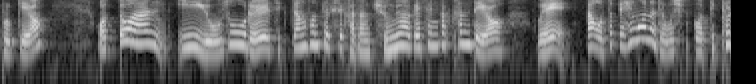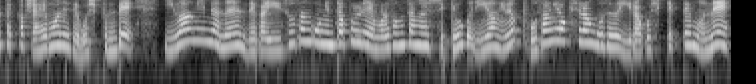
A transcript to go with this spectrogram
볼게요. 어떠한 이 요소를 직장 선택 시 가장 중요하게 생각한대요. 왜? 나 어차피 행원은 되고 싶고 디폴트 값이 행원이 되고 싶은데 이왕이면은 내가 이 소상공인 WM으로 성장할 수 있게 혹은 이왕이면 보상이 확실한 곳에서 일하고 싶기 때문에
